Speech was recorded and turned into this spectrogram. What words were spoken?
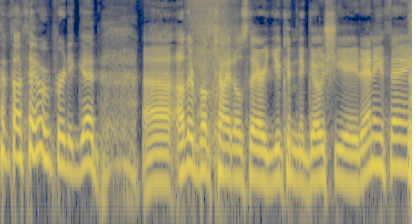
I thought they were pretty good. Uh, other book titles there: "You Can Negotiate Anything,"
